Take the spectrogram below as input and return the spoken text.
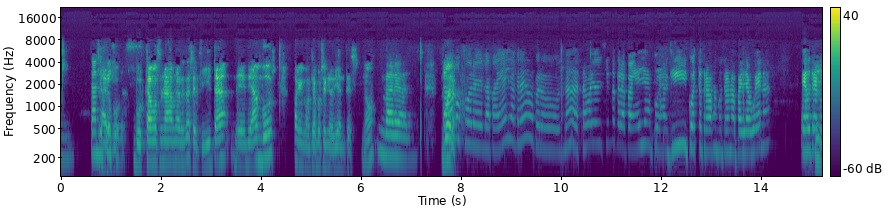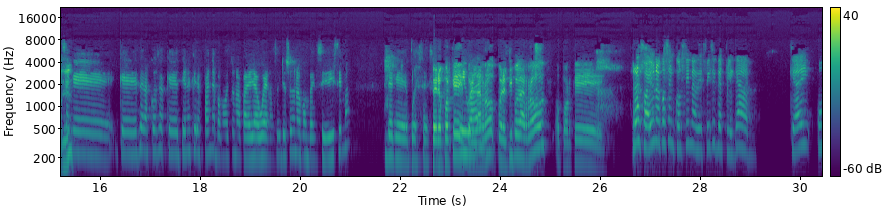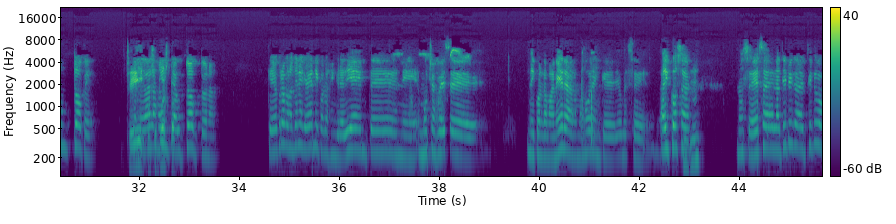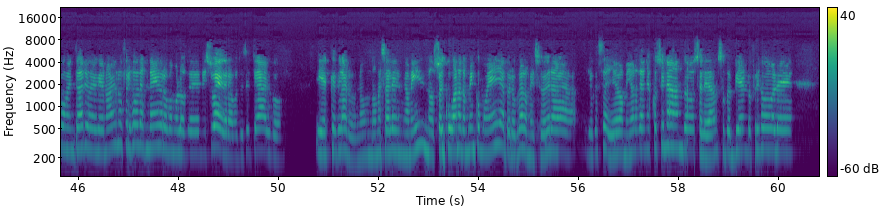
tan difíciles. Buscamos una, una receta sencillita de, de, ambos para que encontremos ingredientes, ¿no? Vale, vale. Estábamos por eh, la paella, creo, pero nada, estaba yo diciendo que la paella, pues aquí cuesta trabajo encontrar una paella buena. Es otra cosa que, que es de las cosas que tienes que ir a España para comerte una paella buena. O sea, yo soy una convencidísima de que, pues, eso. ¿Pero por qué? ¿Por el arroz? ¿Por el tipo de arroz? ¿O por qué...? Rafa, hay una cosa en cocina difícil de explicar, que hay un toque sí, que le da a la supuesto. gente autóctona, que yo creo que no tiene que ver ni con los ingredientes, ni muchas veces, ni con la manera, a lo mejor en que, yo qué sé, hay cosas, uh -huh. no sé, esa es la típica, el típico comentario de que no hay unos frijoles negros como los de mi suegra, por decirte algo. Y es que, claro, no, no me salen a mí, no soy cubana también como ella, pero claro, mi suegra yo qué sé, lleva millones de años cocinando, se le dan súper bien los frijoles,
